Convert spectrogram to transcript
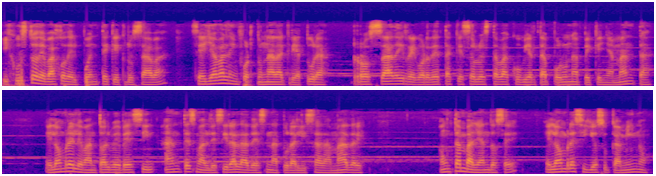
y justo debajo del puente que cruzaba se hallaba la infortunada criatura, rosada y regordeta que solo estaba cubierta por una pequeña manta. El hombre levantó al bebé sin antes maldecir a la desnaturalizada madre. Aún tambaleándose, el hombre siguió su camino,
